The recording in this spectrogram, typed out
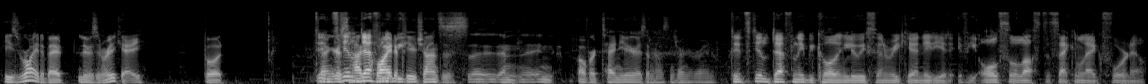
He's right about Luis Enrique, but They'd Wenger's still had quite definitely a be- few chances uh, in, in over 10 years and hasn't turned it around. They'd still definitely be calling Luis Enrique an idiot if he also lost the second leg 4 0.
